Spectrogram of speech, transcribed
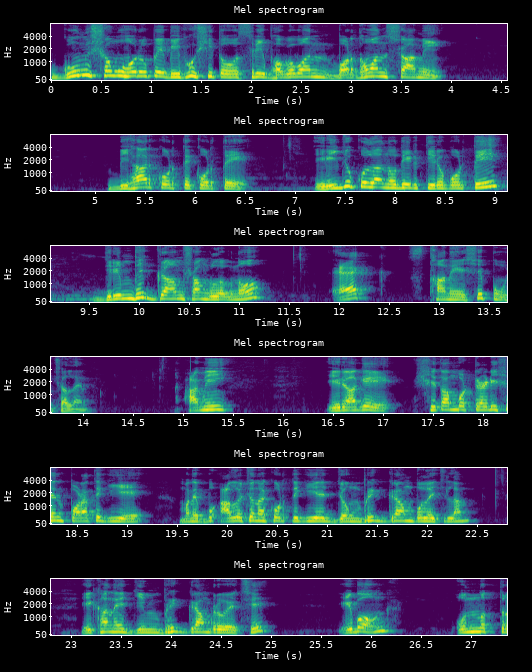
গুণসমূহরূপে বিভূষিত শ্রী ভগবান বর্ধমান স্বামী বিহার করতে করতে রিজুকুলা নদীর তীরবর্তী দ্রিম্ভিক গ্রাম সংলগ্ন এক স্থানে এসে পৌঁছালেন। আমি এর আগে শ্বেতাম্বর ট্র্যাডিশন পড়াতে গিয়ে মানে আলোচনা করতে গিয়ে জম্ভ্রিক গ্রাম বলেছিলাম। এখানে জিম্ভ্রিক গ্রাম রয়েছে এবং অন্যত্র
